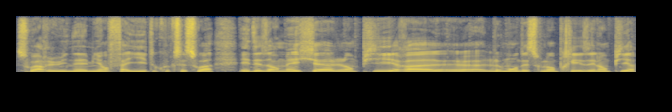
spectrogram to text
soit ruinés, mis en faillite ou quoi que ce soit. Et désormais, euh, l'empire, euh, le monde est sous l'emprise et l'empire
